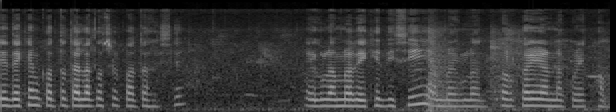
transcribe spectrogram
যে দেখেন কত তেলা কচুর পাতা হয়েছে। এগুলো আমরা রেখে দিছি, আমরা এগুলো তরকারি রান্না করে খাব।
